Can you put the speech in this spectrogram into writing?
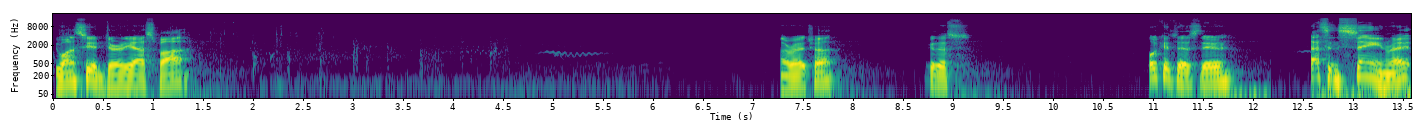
You want to see a dirty ass spot? Alright, chat? Look at this. Look at this, dude. That's insane, right?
